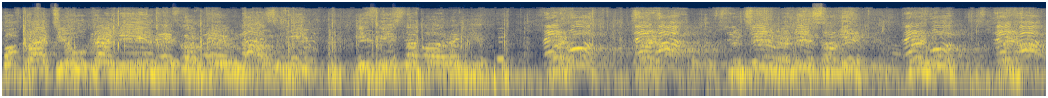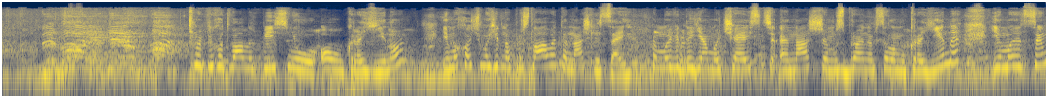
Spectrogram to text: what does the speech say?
по втраті України кормив нас гнів, і звісно гуд! Ей га! Свінціми лісові! Ми воїнів! га! Ми підготували пісню О Україно, і ми хочемо гідно прославити наш ліцей. Ми віддаємо честь е, нашим збройним силам України, і ми цим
